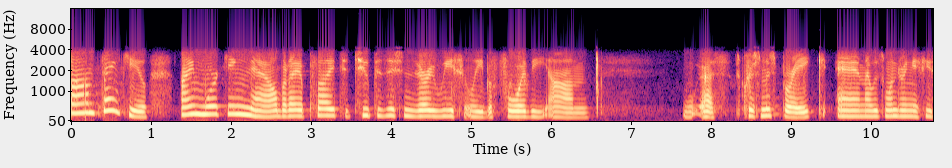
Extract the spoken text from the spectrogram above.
Um, thank you. I'm working now, but I applied to two positions very recently before the um, uh, Christmas break, and I was wondering if you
